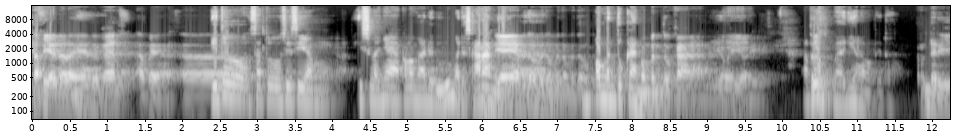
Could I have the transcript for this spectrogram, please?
Tapi ya udahlah ya, itu kan apa ya? eh, itu satu sisi yang istilahnya kalau nggak ada dulu nggak ada sekarang. Iya iya betul betul betul betul. Pembentukan. Pembentukan. Yo yo. Tapi yang bahagia lah waktu itu. Dari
